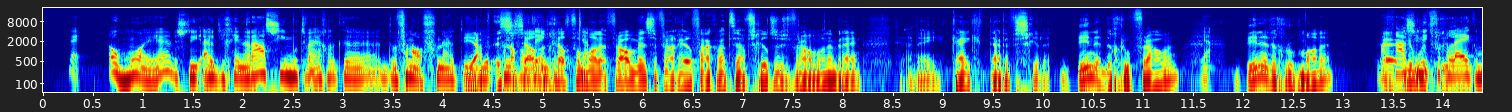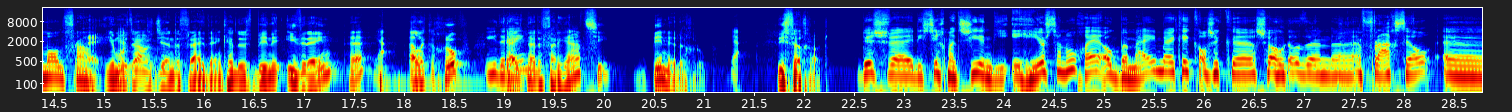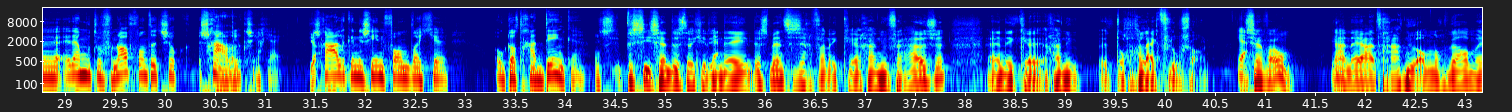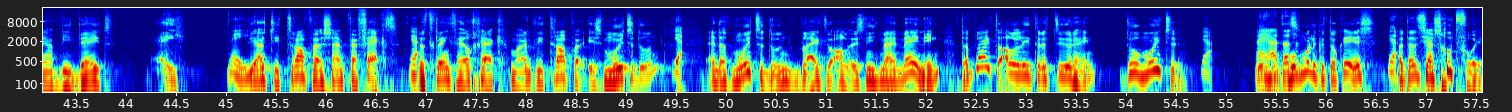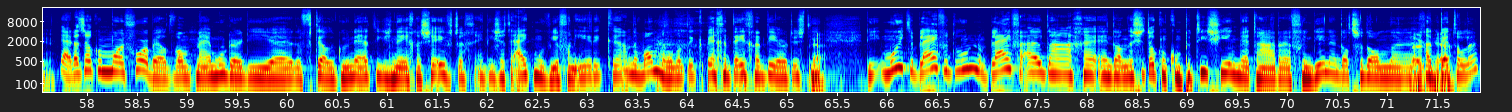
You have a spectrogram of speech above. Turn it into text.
Oh, mooi, hè? Dus die, uit die generatie moeten we eigenlijk eh, er vanaf. Vanuit die, Ja, het vanaf hetzelfde geldt voor Ja. mannen en vrouwen. Mensen vragen heel vaak wat is het verschil tussen vrouw en mannenbrein. Ja, nee, kijk naar de verschillen binnen de groep vrouwen, Ja. binnen de groep mannen. Maar Eh, gaan ze moet- niet vergelijken man-vrouw? Nee, je Ja. moet trouwens gendervrij denken. Dus binnen iedereen, hè? Elke groep, Iedereen. kijk naar de variatie binnen de groep. Ja. Die is veel groter. Dus eh, die stigmatisering die heerst er nog. Hè? Ook bij mij merk ik als ik eh, zo dat een, eh, een vraag stel. En daar moeten we vanaf, want het is ook schadelijk, zeg jij. Ja. Schadelijk in de zin van dat je ook dat gaat denken. Precies, hè? dus dat je Ja. nee, dus mensen zeggen van ik ga nu verhuizen en ik ga nu toch gelijkvloers wonen. Ja. Ik zeg waarom? Ja, nou ja, het gaat nu allemaal nog wel, maar ja, wie weet. Nee, Nee, Die uit die trappen zijn perfect. Ja. Dat klinkt heel gek, maar die trappen is moeite doen. Ja. En dat moeite doen blijkt door alle, is niet mijn mening, dat blijkt door alle literatuur heen. Doe moeite. ja. Hoe, Nou ja, dat hoe moeilijk het ook is, Ja. maar dat is juist goed voor je. ja, dat is ook een mooi voorbeeld. Want mijn moeder, die, eh, dat vertelde ik u net, die is 79. En die zegt, "Ja, ik moet weer van Erik eh, aan de wandel, want ik ben gedegradeerd. Dus die, Ja. die moeite blijven doen, blijven uitdagen. En dan er zit ook een competitie in met haar eh, vriendinnen, dat ze dan eh, Leuk, gaat battelen.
